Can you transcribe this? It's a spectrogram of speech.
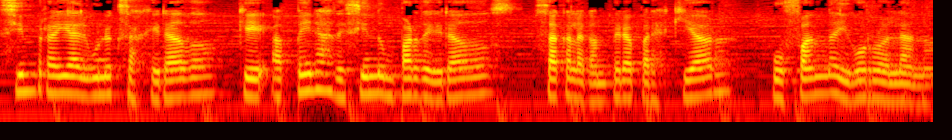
Siempre hay algún exagerado que apenas desciende un par de grados saca la campera para esquiar bufanda y gorro de lana.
